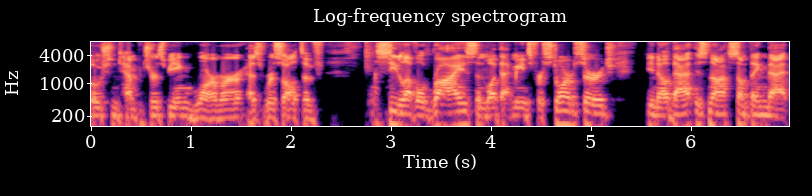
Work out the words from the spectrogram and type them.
ocean temperatures being warmer, as a result of sea level rise and what that means for storm surge. You know, that is not something that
